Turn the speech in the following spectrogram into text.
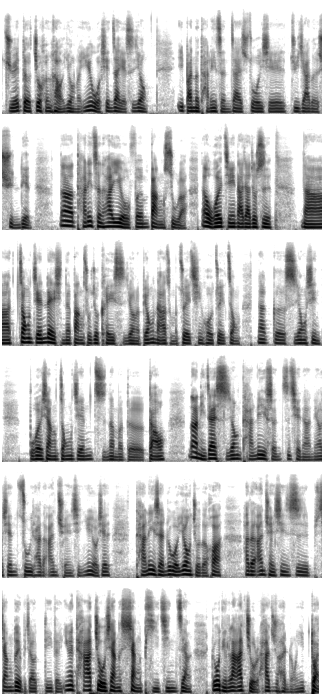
觉得就很好用了，因为我现在也是用一般的弹力绳在做一些居家的训练。那弹力绳它也有分磅数啦，那我会建议大家就是拿中间类型的磅数就可以使用了，不用拿什么最轻或最重，那个实用性不会像中间值那么的高。那你在使用弹力绳之前呢、啊，你要先注意它的安全性，因为有些弹力绳如果用久的话，它的安全性是相对比较低的，因为它就像橡皮筋这样，如果你拉久了，它就很容易断。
